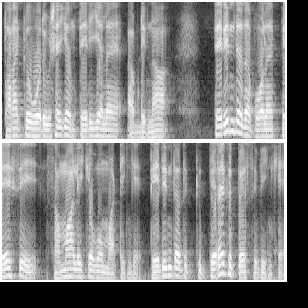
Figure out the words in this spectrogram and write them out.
தனக்கு ஒரு விஷயம் தெரியலை அப்படின்னா தெரிந்ததை போல பேசி சமாளிக்கவும் மாட்டீங்க. தெரிந்ததுக்கு பிறகு பேசுவீங்க.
